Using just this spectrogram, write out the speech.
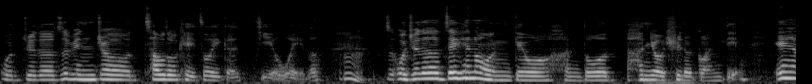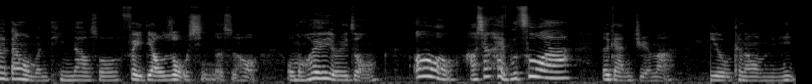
我觉得这边就差不多可以做一个结尾了。嗯，这我觉得这篇论文给我很多很有趣的观点，因为当我们听到说废掉肉刑的时候，我们会有一种哦，好像还不错啊的感觉嘛。有可能我们今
